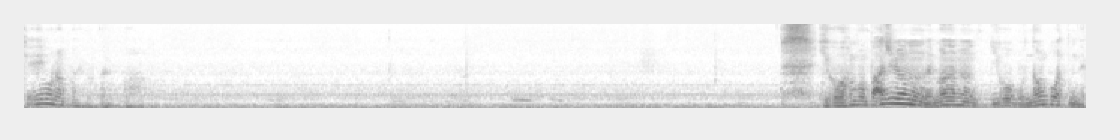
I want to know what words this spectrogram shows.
게임을 한번 해볼까요? 와. 이거 한번 빠지면은 웬만하면 이거 못 나올 것 같은데.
